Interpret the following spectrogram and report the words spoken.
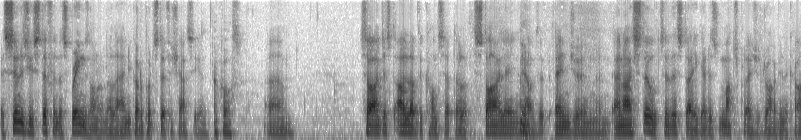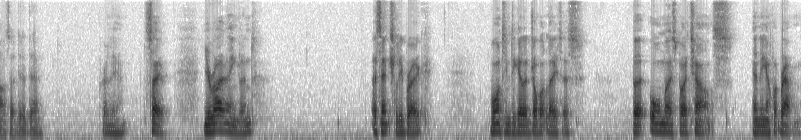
As soon as you stiffen the springs on an Elan, you've got to put a stiffer chassis in. Of course. Um, so I just I love the concept. I love the styling. I Yeah. love the engine, and, and I still to this day get as much pleasure driving the car as I did then. Brilliant. So, you arrive in England, essentially broke, wanting to get a job at Lotus, but almost by chance ending up at Brabham.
